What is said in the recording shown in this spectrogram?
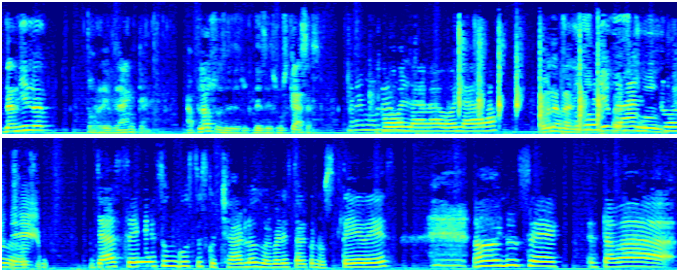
Daniela Torreblanca. Aplausos desde, su- desde sus casas. Bravo, bravo. Hola, hola. Hola Daniela, ¿Cómo qué gusto. Eh, Ya sé, es un gusto escucharlos, volver a estar con ustedes. Ay, no sé, estaba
